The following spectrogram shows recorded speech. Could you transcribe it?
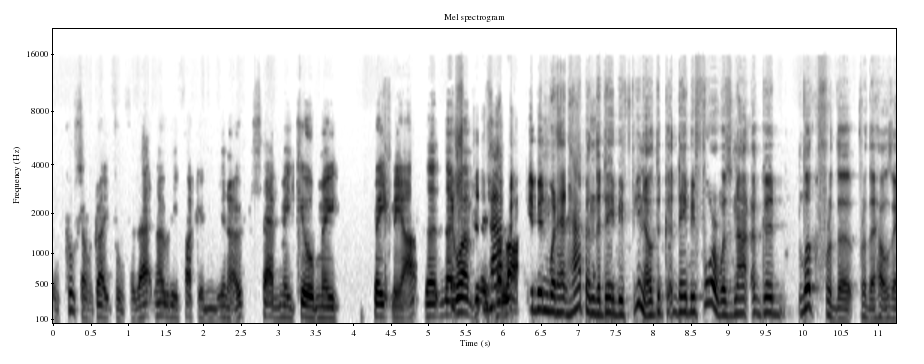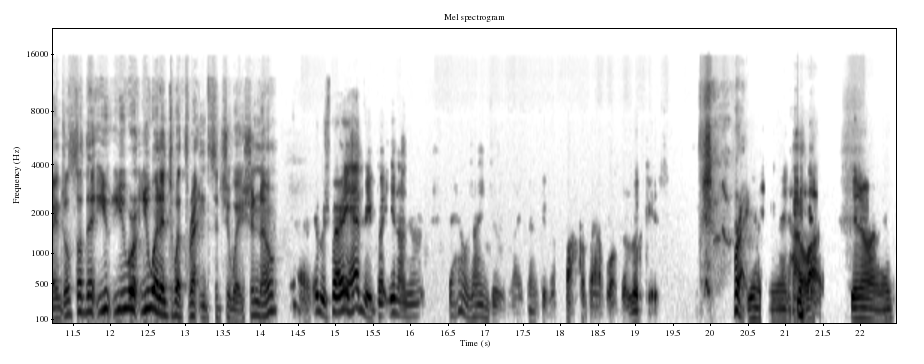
of course I'm grateful for that. Nobody fucking you know stabbed me, killed me, beat me up. They, they weren't happened, given what had happened the day before, you know, the day before was not a good look for the for the Hell's Angels. So that you you were you went into a threatened situation, no? yeah, it was very heavy. But you know, the, the Hell's Angels, they don't give a fuck about what the look is. Right. You know I mean? Hello. you know what I mean?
